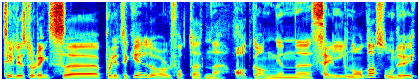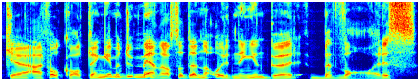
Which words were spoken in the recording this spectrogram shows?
tidligere stortingspolitiker, du har vel fått denne adgangen ordningen eh, selv nå, da, som du ikke er folkevalgt lenger. Men du mener altså at denne ordningen bør bevares.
